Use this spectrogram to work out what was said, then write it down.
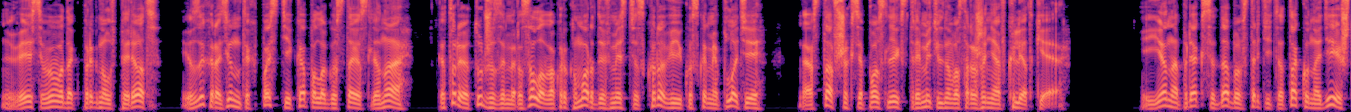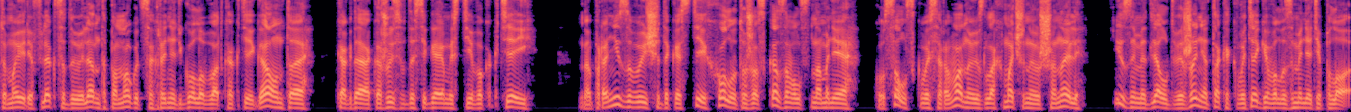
Весь выводок прыгнул вперед, из их разинутых пастей капала густая слюна, которая тут же замерзала вокруг морды вместе с кровью и кусками плоти, оставшихся после их стремительного сражения в клетке я напрягся, дабы встретить атаку, надеясь, что мои рефлексы дуэлянта помогут сохранить голову от когтей Гаунта, когда окажусь в досягаемости его когтей. Но пронизывающий до костей холод уже сказывался на мне, кусал сквозь рваную излохмаченную шинель и замедлял движение, так как вытягивал из меня тепло.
